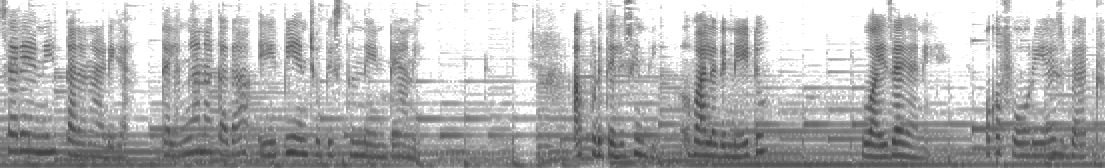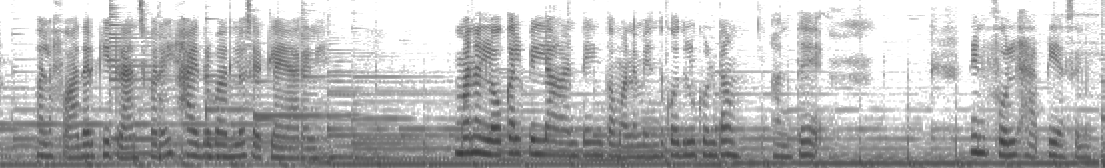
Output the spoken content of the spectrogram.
సరే అని తనని అడిగా. తెలంగాణ కదా ఏపీ అని చూపిస్తుంది ఏంటి అని. అప్పుడు తెలిసింది వాళ్ళది నేటివ్ వైజాగ్ అని. ఒక ఫోర్ ఇయర్స్ బ్యాక్ వాళ్ళ ఫాదర్కి ట్రాన్స్ఫర్ అయ్యి హైదరాబాద్లో సెటిల్ అయ్యారని. మన లోకల్ పిల్ల అంటే ఇంకా మనం ఎందుకు వదులుకుంటాం? అంతే. నేను ఫుల్ హ్యాపీ అసలు.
